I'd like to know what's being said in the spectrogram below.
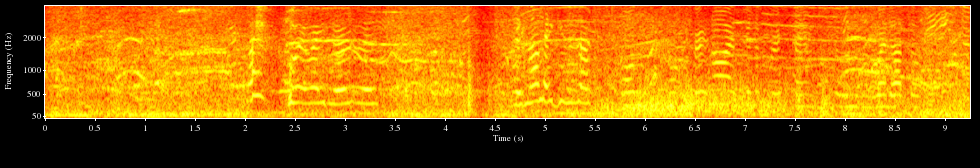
Why am I nervous? It's not like it's a on no, it's been the first time. So rato.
